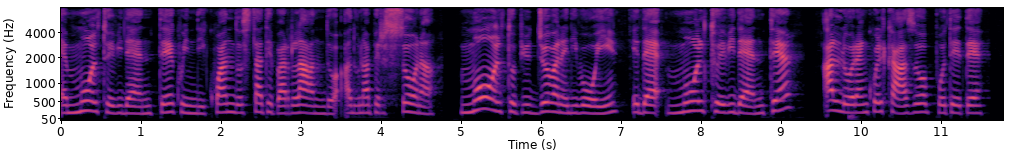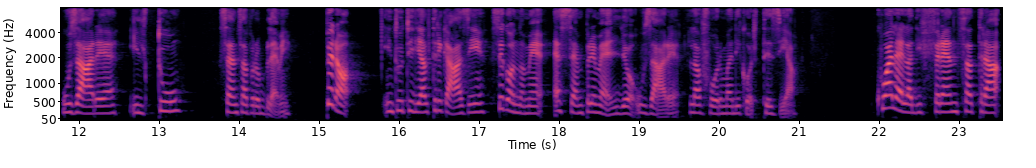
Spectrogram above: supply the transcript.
è molto evidente, quindi quando state parlando ad una persona molto più giovane di voi ed è molto evidente, allora in quel caso potete usare il tu senza problemi. Però in tutti gli altri casi, secondo me, è sempre meglio usare la forma di cortesia. Qual è la differenza tra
